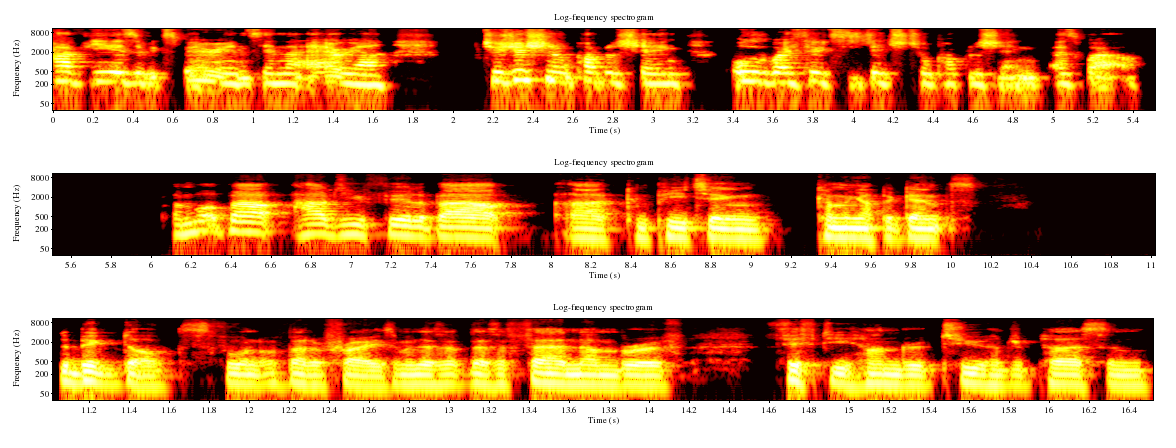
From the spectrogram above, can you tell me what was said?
have years of experience in that area, traditional publishing all the way through to digital publishing as well. And what about how do you feel about uh, competing, coming up against the big dogs, for want of a better phrase. I mean, there's a, there's a fair number of 50, 100, 200 person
